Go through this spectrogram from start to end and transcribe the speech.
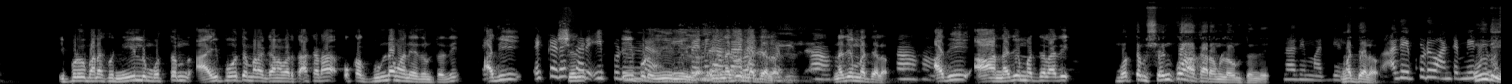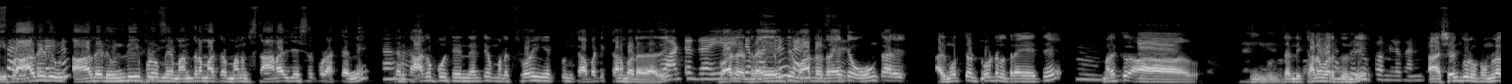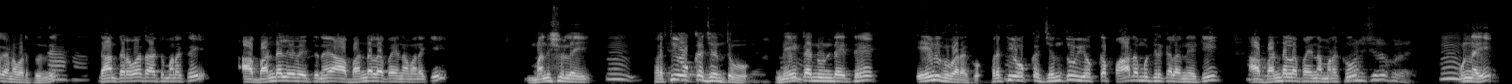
ఇప్పుడు మనకు నీళ్ళు మొత్తం అయిపోతే మనకు కనబడుతుంది అక్కడ ఒక గుండం అనేది ఉంటుంది అది ఇప్పుడు ఈ నీళ్ళు, నది? మధ్యలో. నది మధ్యలో అది ఆ నది మధ్యలో అది మొత్తం శంకు ఆకారంలో ఉంటుంది మధ్యలో అది ఎప్పుడు అంటే ఉంది ఇప్పుడు ఆల్రెడీ? ఆల్రెడీ ఉంది ఇప్పుడు మేము అందరం అక్కడ మనం స్నానాలు చేసేది కూడా అక్కడనే కానీ. కాకపోతే ఏంటంటే మనకు ఫ్లోయింగ్ ఎక్కువ ఉంది కాబట్టి కనబడదు అది వాటర్ డ్రై అయితే వాటర్ డ్రై అయితే. ఓంకార అది మొత్తం టోటల్ డ్రై అయితే. మనకు ఆ దాన్ని కనబడుతుంది ఆ. శంకు రూపంలో కనబడుతుంది. దాని తర్వాత అటు మనకి ఆ బండలు ఏవైతున్నాయో ఆ బండల పైన మనకి మనుషులై ప్రతి ఒక్క జంతువు మేక నుండి అయితే ఏనుగు వరకు. ప్రతి ఒక్క జంతువు యొక్క పాదముద్రికలు అనేటి ఆ బండల పైన మనకు ఉన్నాయి.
